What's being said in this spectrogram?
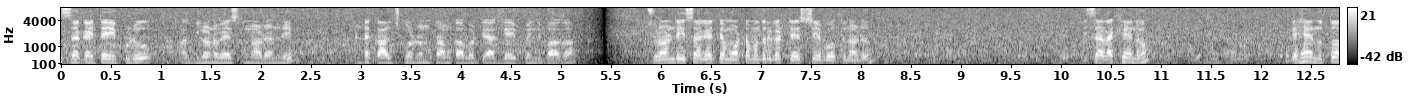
ఇసాక్ అయితే ఇప్పుడు అగ్గిలోనే వేస్తున్నాడు అండి అంటే కాల్చుకొని ఉంటాం కాబట్టి అగ్గి అయిపోయింది బాగా. చూడండి ఇసాక్ అయితే మొట్టమొదటిగా టేస్ట్ చేయబోతున్నాడు. ఇసా రఖేను. రెహేనుతో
